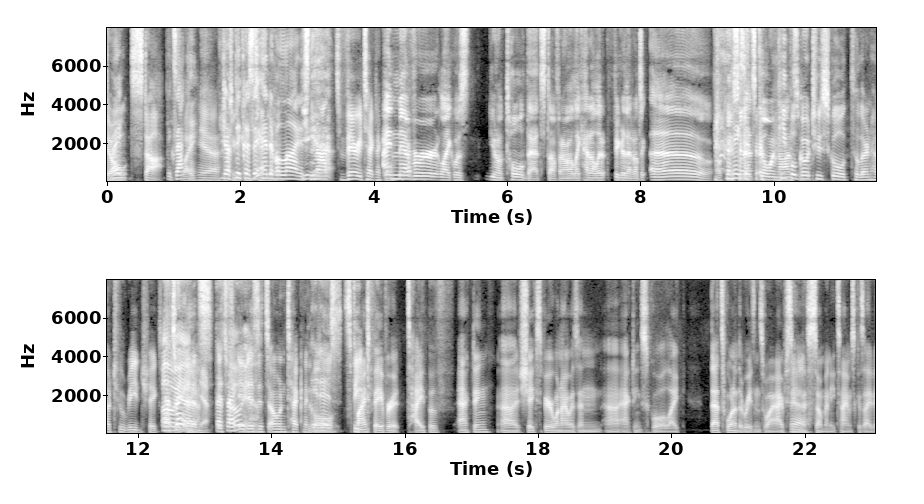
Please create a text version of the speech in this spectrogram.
Don't stop. Exactly. Like, Yeah. Just can because the end of a line is Yeah. not. It's very technical. I never like was you know told that stuff, and I like had to let- figure that out. I was like, oh, okay, Makes so that's going on. People go to school to learn how to read Shakespeare. That's right. Yeah. That's, Yeah. That's right. Oh, It is yeah. its own technical is. It's feat. my favorite type of acting. Uh, Shakespeare, when I was in uh, acting school, like that's one of the reasons why I've seen Yeah. this so many times because I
